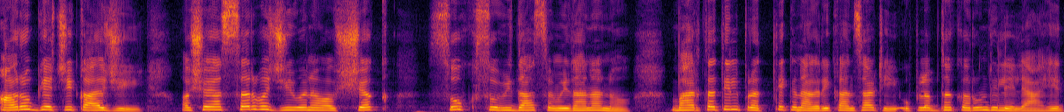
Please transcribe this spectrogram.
आरोग्याची काळजी अशा या सर्व जीवनावश्यक सुख सुविधा संविधानानं भारतातील प्रत्येक नागरिकांसाठी उपलब्ध करून दिलेल्या आहेत.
